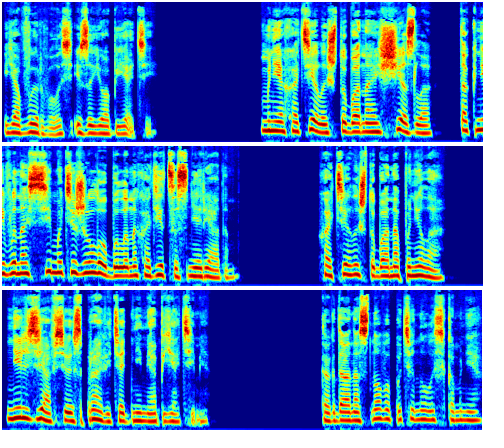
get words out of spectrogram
Я вырвалась из ее объятий. Мне хотелось, чтобы она исчезла, так невыносимо тяжело было находиться с ней рядом. Хотелось, чтобы она поняла, нельзя все исправить одними объятиями. Когда она снова потянулась ко мне,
